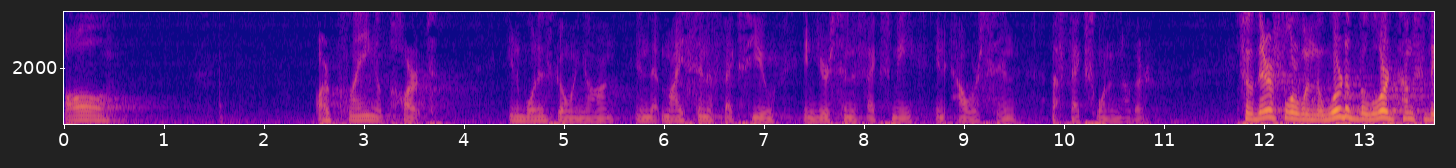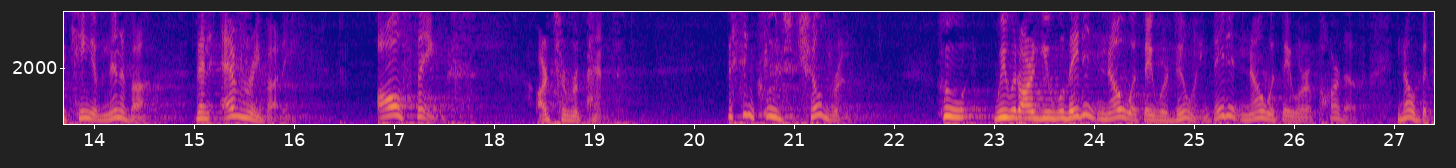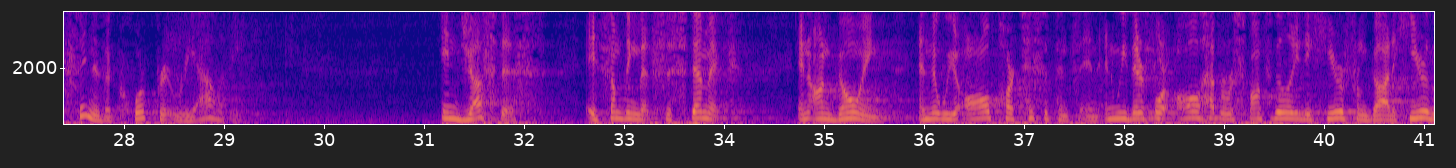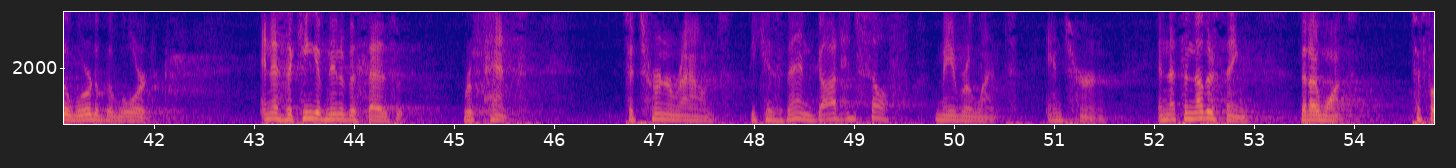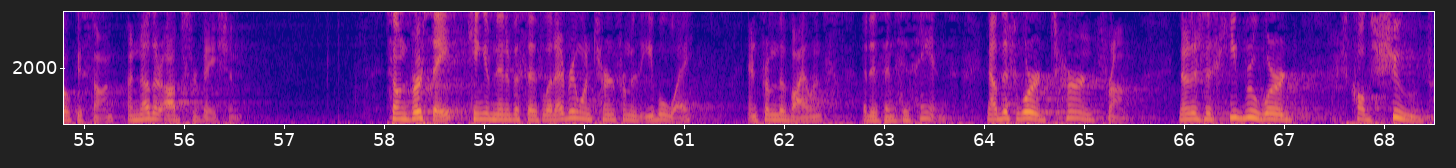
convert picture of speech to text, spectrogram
all are playing a part in what is going on, and that my sin affects you, and your sin affects me, and our sin affects one another. So therefore, when the word of the Lord comes to the king of Nineveh, then everybody, all things, are to repent. This includes children who we would argue, well, they didn't know what they were doing. They didn't know what they were a part of. No, but sin is a corporate reality. Injustice is something that's systemic and ongoing and that we are all participants in. And we therefore all have a responsibility to hear from God, hear the word of the Lord. And as the king of Nineveh says, repent, to turn around, because then God himself may relent and turn. And that's another thing that I want to focus on, another observation. So in verse 8, King of Nineveh says, Let everyone turn from his evil way and from the violence that is in his hands. Now, this word turn from. Now, there's this Hebrew word, it's called shuv.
